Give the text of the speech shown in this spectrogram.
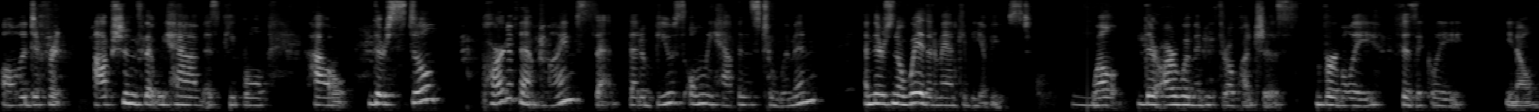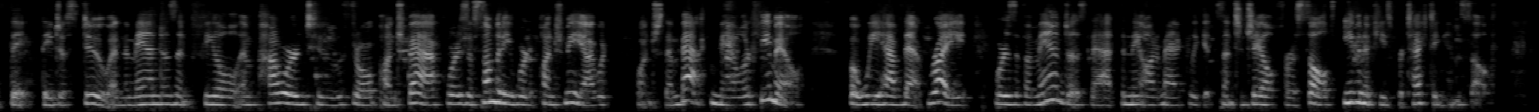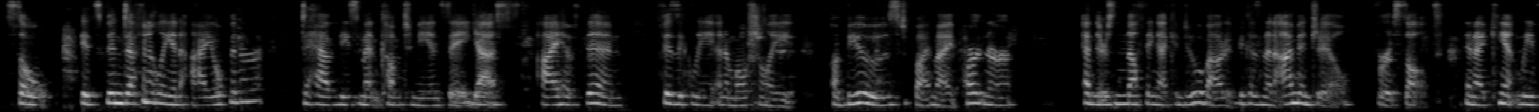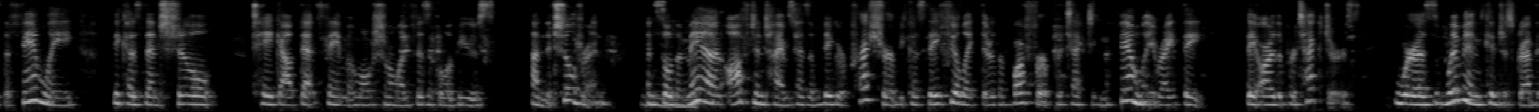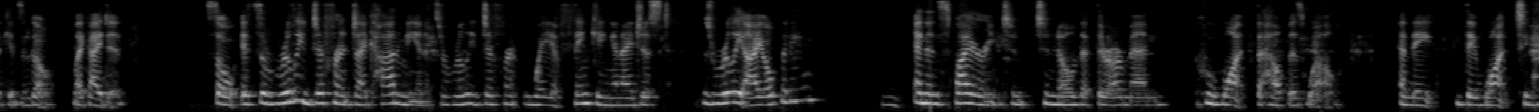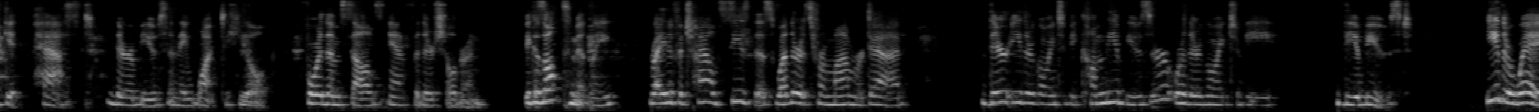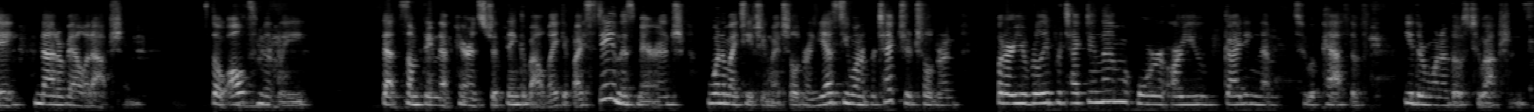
all the different options that we have as people, how there's still part of that mindset that abuse only happens to women and there's no way that a man can be abused. Mm-hmm. Well, there are women who throw punches verbally, physically, you know, they they just do and the man doesn't feel empowered to throw a punch back whereas if somebody were to punch me, I would punch them back, male or female. But we have that right. Whereas if a man does that, then they automatically get sent to jail for assault, even if he's protecting himself. So it's been definitely an eye opener to have these men come to me and say, Yes, I have been physically and emotionally abused by my partner, and there's nothing I can do about it because then I'm in jail for assault and I can't leave the family because then she'll take out that same emotional and physical abuse on the children. And so the mm. man oftentimes has a bigger pressure because they feel like they're the buffer protecting the family, right? They they are the protectors. Whereas women can just grab the kids and go, like I did. So it's a really different dichotomy and it's a really different way of thinking. And I just it was really eye opening and inspiring to to know that there are men who want the help as well. And they they want to get past their abuse and they want to heal for themselves and for their children. Because ultimately, right, if a child sees this, whether it's from mom or dad, they're either going to become the abuser or they're going to be the abused. Either way, not a valid option. So ultimately, that's something that parents should think about. Like, if I stay in this marriage, what am I teaching my children? Yes, you want to protect your children, but are you really protecting them or are you guiding them to a path of either one of those two options,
